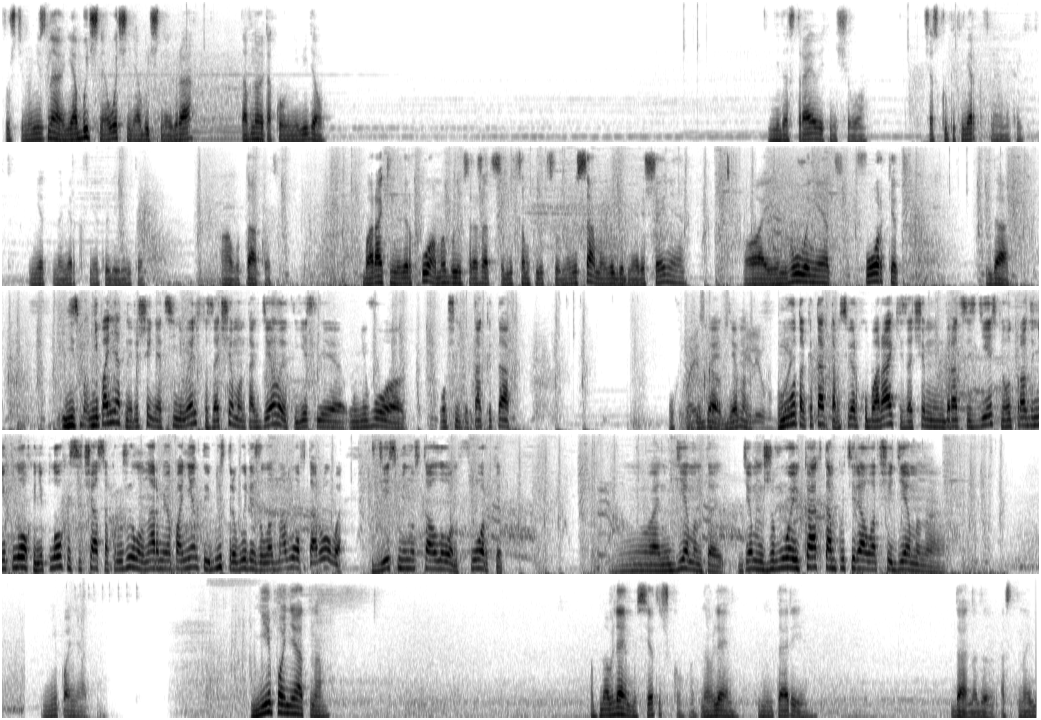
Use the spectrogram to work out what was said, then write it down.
Слушайте, ну не знаю, необычная, очень необычная игра. Давно я такого не видел. Не достраивает ничего. Сейчас купит мерков, наверное, каких-то. Нет, на мерков нету лимита. А, вот так вот. Бараки наверху, а мы будем сражаться лицом к лицу. Но не самое выгодное решение. Ой, инвула нет. Форкет. Да. Непонятное решение от синего эльфа. Зачем он так делает, если у него, в общем-то, так и так... Ух ты, бегает демон. Ну вот так и так, там сверху бараки, зачем им драться здесь? Но вот правда неплохо, неплохо сейчас окружил он армию оппонента и быстро вырезал одного, второго. Здесь минус талон, форкет. Ой, ну демон-то, демон живой, как там потерял вообще демона? Непонятно. Непонятно. Обновляем мы сеточку, обновляем комментарии. Да, надо остановить.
